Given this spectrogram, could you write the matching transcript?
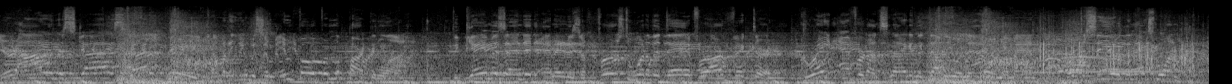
Your eye in the with some info from the parking lot. The game has ended, and it is a first win of the day for our Victor. Great effort on snagging the W in that one, my man. Hope to see you at the next one.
